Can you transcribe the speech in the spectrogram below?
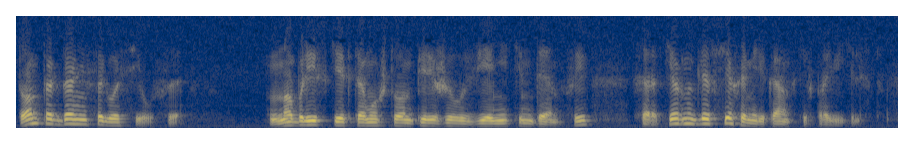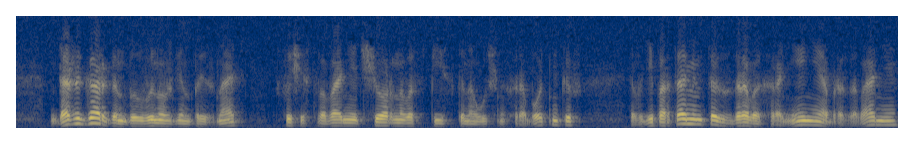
Том тогда не согласился — но близкие к тому, что он пережил в Вене, тенденции характерны для всех американских правительств. Даже Гарган был вынужден признать существование черного списка научных работников в департаментах здравоохранения, образования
